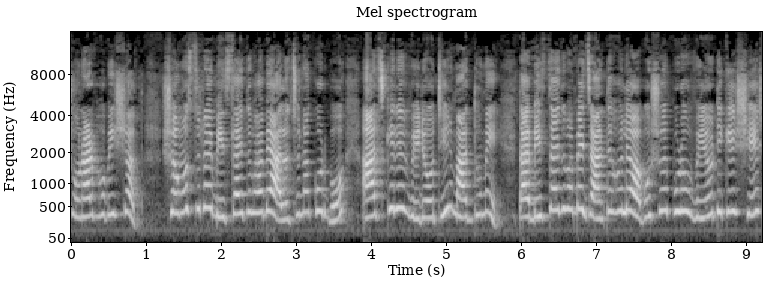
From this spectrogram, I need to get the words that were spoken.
সোনার ভবিষ্যৎ? সমস্তটাই বিস্তারিতভাবে আলোচনা করব আজকের এই ভিডিওটির মাধ্যমে। তাই বিস্তারিতভাবে জানতে হলে অবশ্যই পুরো ভিডিওটিকে শেষ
